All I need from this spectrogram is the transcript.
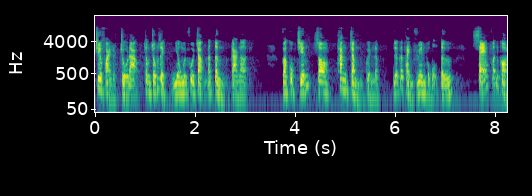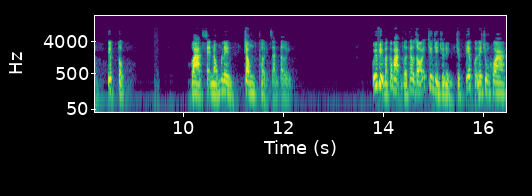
chưa phải là chủ đạo trong chống dịch như ông Nguyễn Phú Trọng đã từng ca ngợi. Và cuộc chiến do thăng trầm quyền lực giữa các thành viên của Bộ Tứ sẽ vẫn còn tiếp tục và sẽ nóng lên trong thời gian tới. Quý vị và các bạn vừa theo dõi chương trình truyền hình trực tiếp của Lê Trung Khoa,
